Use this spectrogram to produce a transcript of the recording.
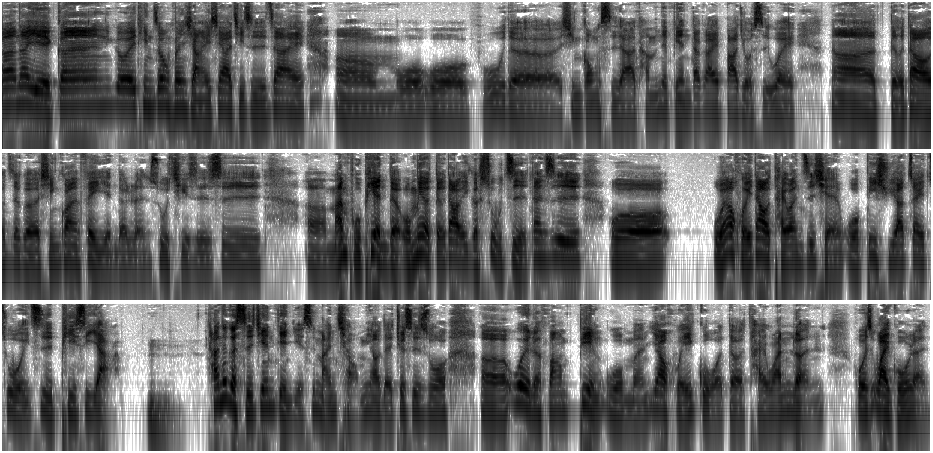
那那也跟各位听众分享一下，其实在，在嗯，我我服务的新公司啊，他们那边大概八九十位，那得到这个新冠肺炎的人数其实是呃蛮普遍的。我没有得到一个数字，但是我我要回到台湾之前，我必须要再做一次 PCR。嗯。他那个时间点也是蛮巧妙的，就是说，呃，为了方便我们要回国的台湾人或者是外国人，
